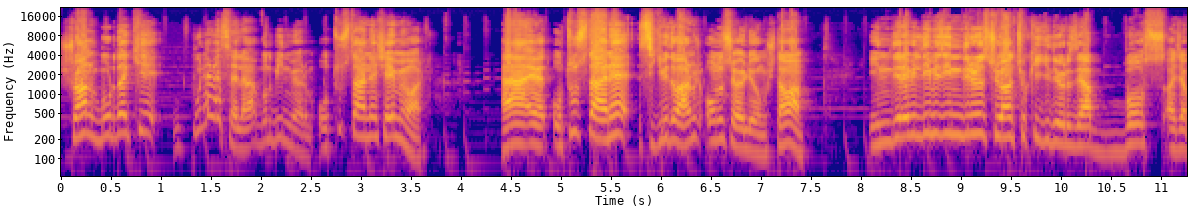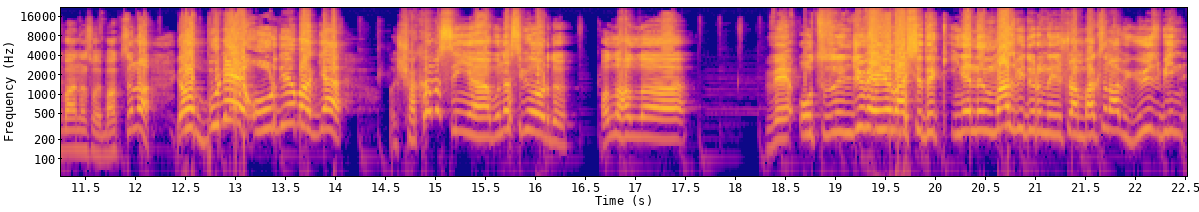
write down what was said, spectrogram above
Şu an buradaki bu ne mesela? Bunu bilmiyorum. 30 tane şey mi var? Ha evet 30 tane skibidi varmış. Onu söylüyormuş. Tamam. İndirebildiğimiz indiriyoruz. Şu an çok iyi gidiyoruz ya. Boss acaba nasıl oluyor? Baksana. Ya bu ne? Orduya bak ya. Şaka mısın ya? Bu nasıl bir ordu? Allah Allah. Ve 30. wave'e başladık. İnanılmaz bir durumdayız şu an. Baksana abi 100 bin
